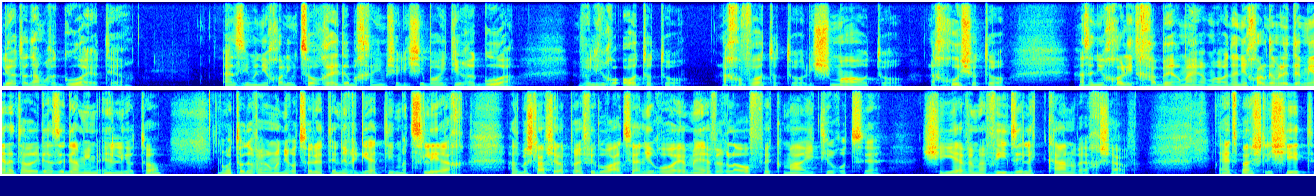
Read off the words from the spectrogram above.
להיות אדם רגוע יותר. אז אם אני יכול למצוא רגע בחיים שלי שבו הייתי רגוע, ולראות אותו, לחוות אותו, לשמוע אותו, לחוש אותו, אז אני יכול להתחבר מהר מאוד. אני יכול גם לדמיין את הרגע הזה גם אם אין לי אותו. ואותו דבר אם אני רוצה להיות אנרגטי, מצליח, אז בשלב של הפרפיגורציה אני רואה מעבר לאופק מה הייתי רוצה שיהיה ומביא את זה לכאן ועכשיו. האצבע השלישית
